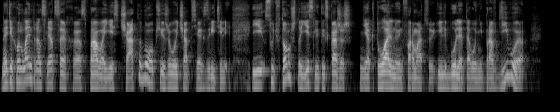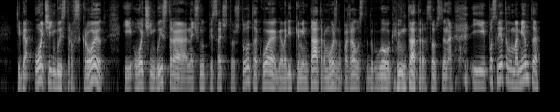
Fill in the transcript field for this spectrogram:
На этих онлайн-трансляциях трансляциях э, справа есть чат, ну, общий живой чат всех зрителей. И суть в том, что если ты скажешь неактуальную информацию или, более того, неправдивую, тебя очень быстро вскроют и очень быстро начнут писать, что что такое говорит комментатор, можно, пожалуйста, другого комментатора, собственно. И после этого момента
